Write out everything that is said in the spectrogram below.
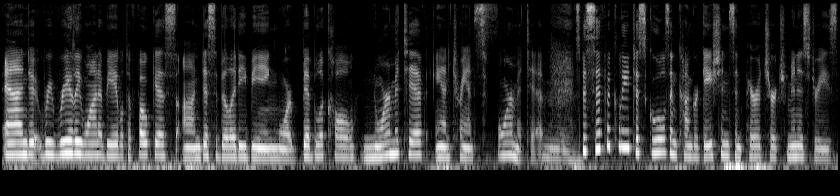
And we really want to be able to focus on disability being more biblical, normative, and transformative, mm. specifically to schools and congregations and parachurch ministries,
